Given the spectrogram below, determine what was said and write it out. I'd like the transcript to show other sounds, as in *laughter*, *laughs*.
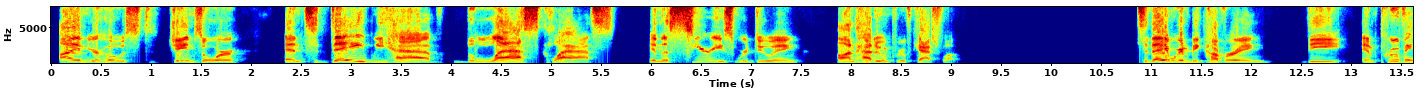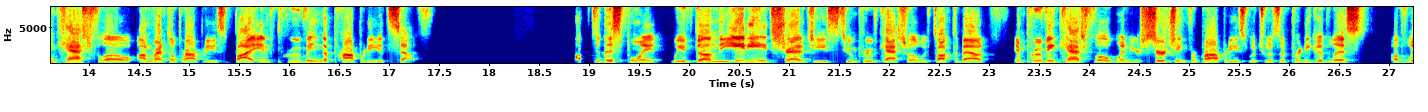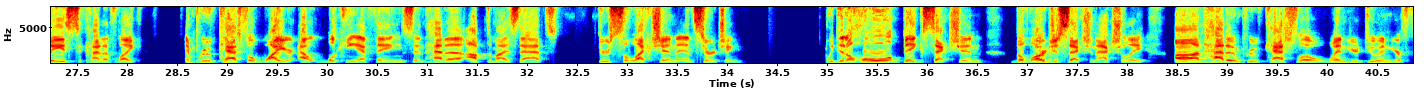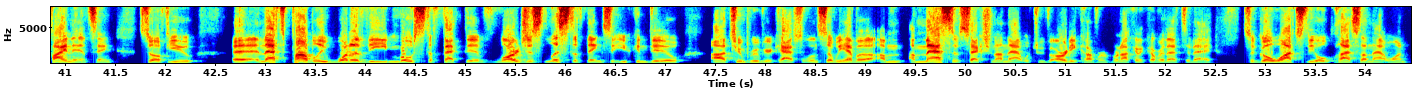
I am your host, James Orr, and today we have the last class in the series we're doing on how to improve cash flow. Today, we're going to be covering the improving cash flow on rental properties by improving the property itself. Up to this point, we've done the 88 strategies to improve cash flow. We've talked about improving cash flow when you're searching for properties, which was a pretty good list of ways to kind of like improve cash flow while you're out looking at things and how to optimize that through selection and searching. We did a whole big section, the largest section actually, on how to improve cash flow when you're doing your financing. So if you uh, and that's probably one of the most effective, largest list of things that you can do uh, to improve your cash flow. And so we have a, a, a massive section on that, which we've already covered. We're not going to cover that today. So go watch the old class on that one.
